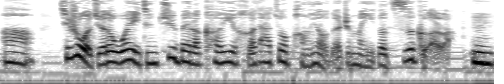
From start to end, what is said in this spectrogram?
啊，其实我觉得我已经具备了可以和他做朋友的这么一个资格了，嗯。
